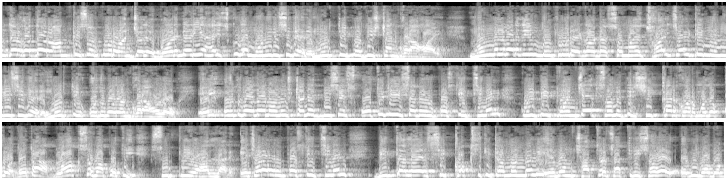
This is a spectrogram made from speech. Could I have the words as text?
অন্তর্গত রামকিশোরপুর অঞ্চলে বড়বেড়িয়া হাই স্কুলে মনি ঋষিদের মূর্তি প্রতিষ্ঠান করা হয়। মঙ্গলবার দিন দুপুর এগারোটার সময় ছয় ছয়টি মনি ঋষিদের মূর্তি উদ্বোধন করা হলো। এই উদ্বোধন অনুষ্ঠানে বিশেষ অতিথি হিসাবে উপস্থিত ছিলেন কুলপি পঞ্চায়েত সমিতির শিক্ষার কর্মদক্ষ তথা ব্লক সভাপতি সুপ্রিয় হালদার। এছাড়াও উপস্থিত ছিলেন বিদ্যালয়ের শিক্ষক শিক্ষিকা মণ্ডলী এবং ছাত্রছাত্রী সহ অভিভাবক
